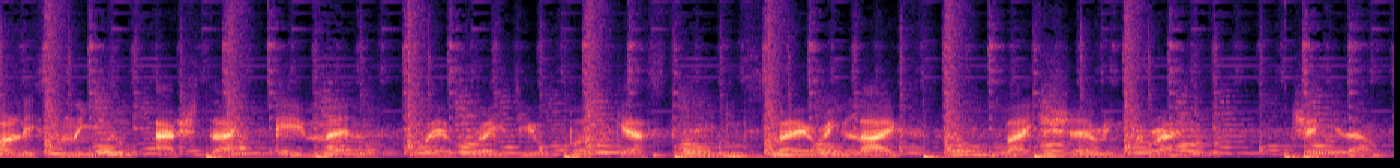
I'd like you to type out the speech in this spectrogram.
are listening to hashtag Amen Web Radio Podcast Inspiring Life by Sharing Christ. Check it out.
